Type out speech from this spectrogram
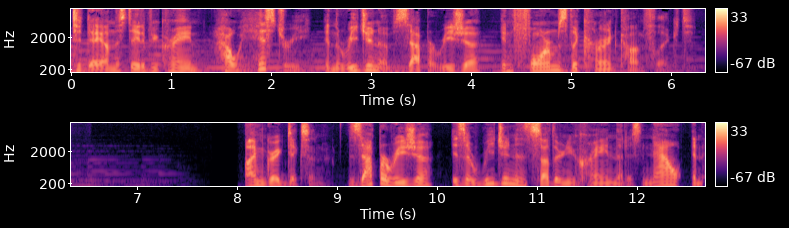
Today on the State of Ukraine, how history in the region of Zaporizhzhia informs the current conflict. I'm Greg Dixon. Zaporizhzhia is a region in southern Ukraine that is now an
